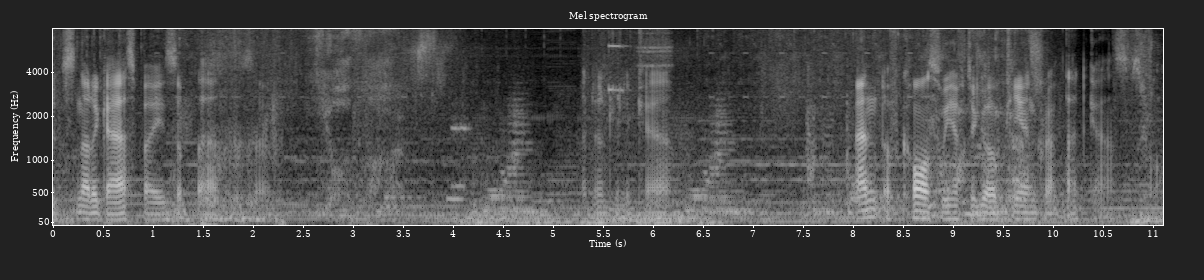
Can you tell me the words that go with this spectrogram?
It's not a gas base up there, so... I don't really care. And of course we have to go up here and grab that gas as well.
